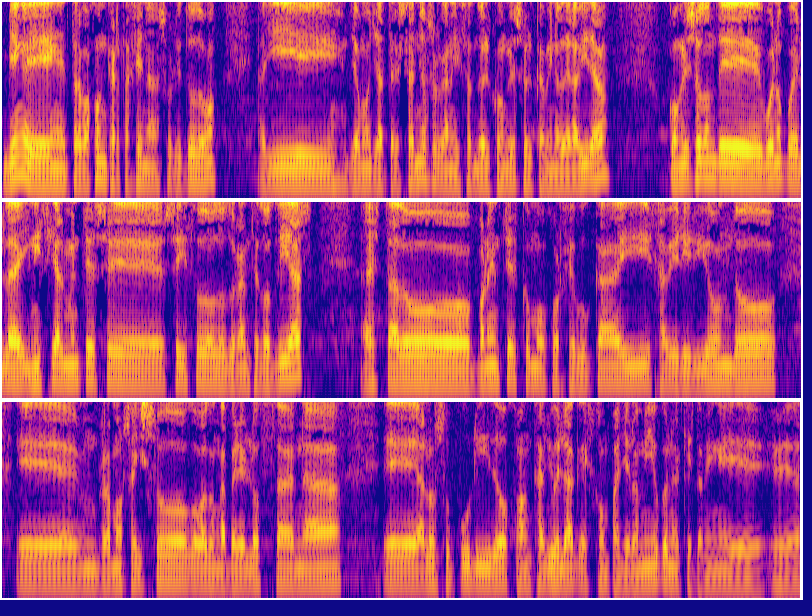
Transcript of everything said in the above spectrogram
bien, eh, trabajo en Cartagena, sobre todo. Allí llevamos ya tres años organizando el Congreso del Camino de la Vida Congreso donde, bueno, pues inicialmente se, se hizo durante dos días. Ha estado ponentes como Jorge Bucay, Javier Iriondo, eh, Ramón Saizó, Gobadonga Pérez Lozana, eh, Alonso Pulido, Juan Cayuela, que es compañero mío con el que también eh,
